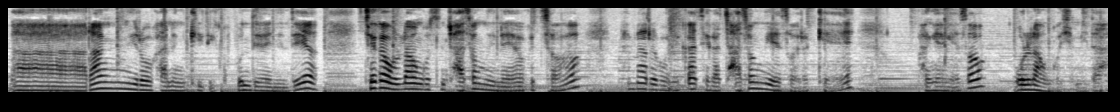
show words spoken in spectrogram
마랑리로 가는 길이 구분되어 있는데요. 제가 올라온 곳은 좌성리네요. 그쵸? 팻말을 보니까 제가 좌성리에서 이렇게 방향에서 올라온 곳입니다.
